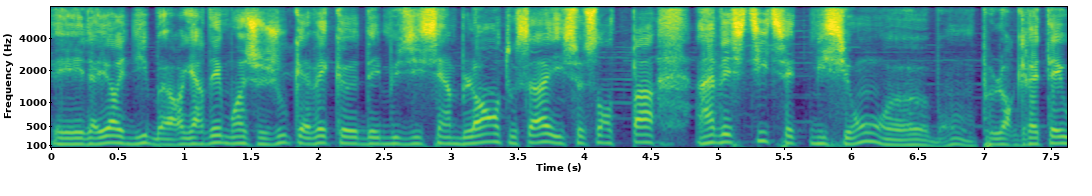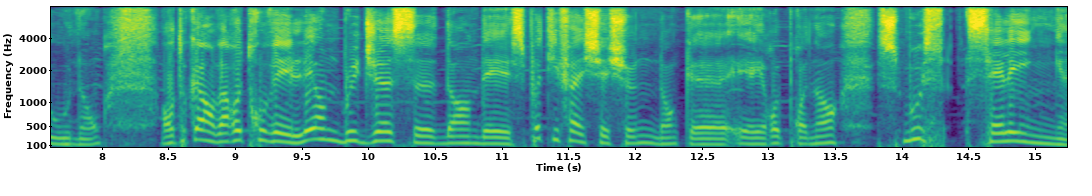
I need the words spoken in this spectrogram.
et d'ailleurs il dit bah regardez moi je joue qu'avec euh, des musiciens blancs tout ça ils se sentent pas investis de cette mission. Euh, bon on peut le regretter ou non. En tout cas on va retrouver Leon Bridges dans des Spotify sessions donc euh, et reprenant Smooth Sailing.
